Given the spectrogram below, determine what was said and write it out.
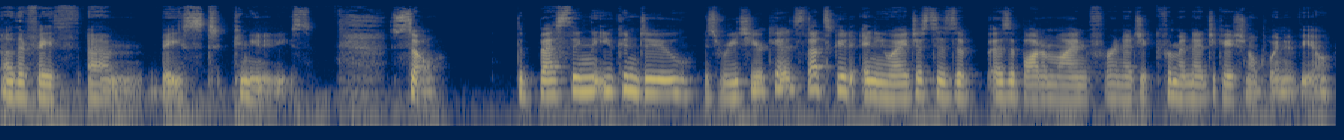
other faith um, based communities. So, the best thing that you can do is read to your kids. That's good anyway, just as a as a bottom line for an edu- from an educational point of view.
